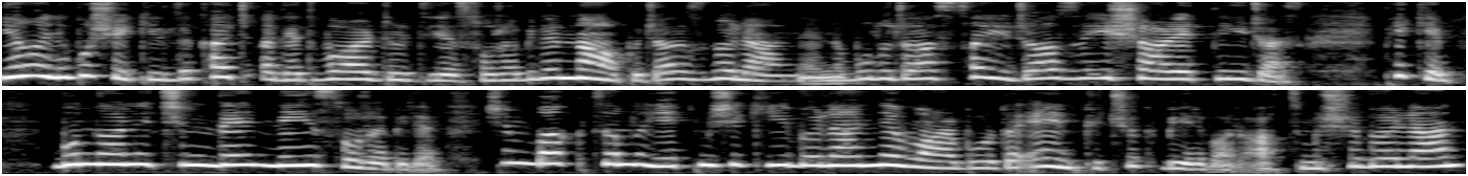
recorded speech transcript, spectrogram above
Yani bu şekilde kaç adet vardır diye sorabilir. Ne yapacağız? Bölenlerini bulacağız, sayacağız ve işaretleyeceğiz. Peki Bunların içinde neyi sorabilir? Şimdi baktığımda 72'yi bölen ne var burada? En küçük 1 var. 60'ı bölen,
